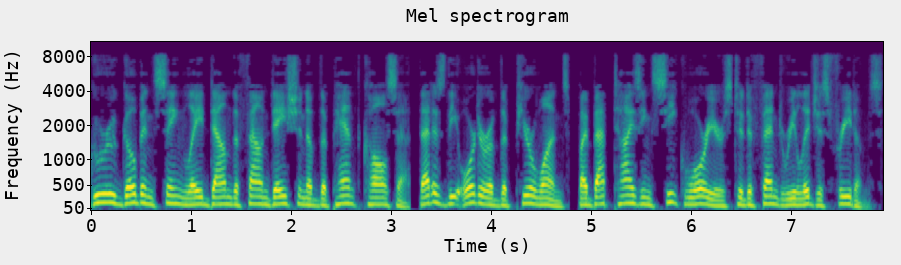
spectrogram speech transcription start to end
Guru Gobind Singh laid down the foundation of the Panth Khalsa, that is the order of the Pure Ones, by baptizing Sikh warriors to defend religious freedoms.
